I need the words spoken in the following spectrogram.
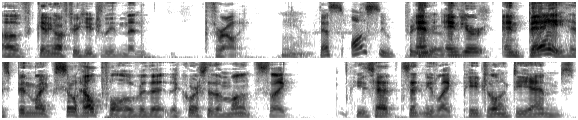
of getting off to a huge lead and then throwing. yeah. That's honestly pretty And good. and your and Bay has been like so helpful over the, the course of the months. Like he's had sent me like page long DMs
